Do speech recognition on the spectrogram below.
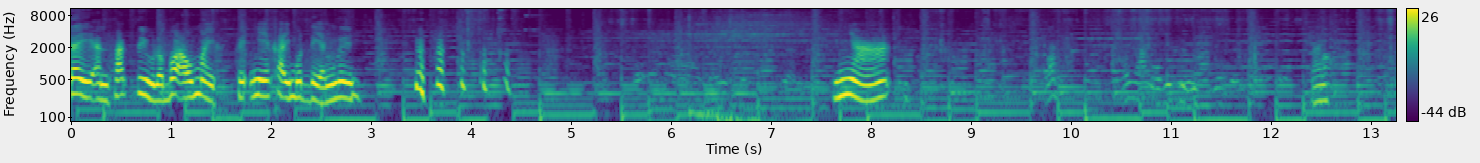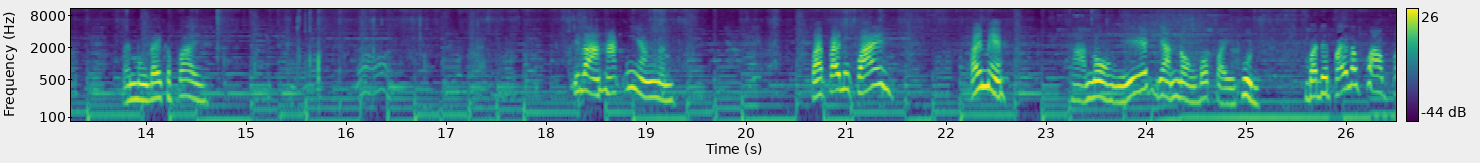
ได้อันพักติวแล้วบ่เอาใหม่เงยไข่หมดแดงเลยกินหยาไปไปมองได้ก็ไปอีลาหักอหยังนั่นไปไปลูกไป ไปแม่หาน้องเอ็กยานน้องบ่ไปหุ่น บ่ได้ไปแล้วฝ่าไป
